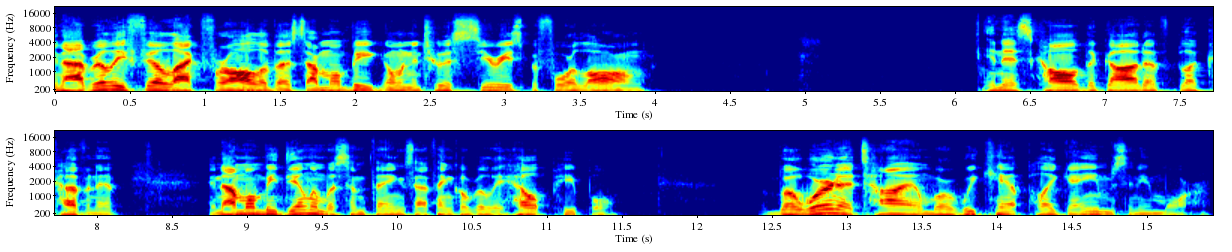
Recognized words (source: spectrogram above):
And I really feel like for all of us, I'm going to be going into a series before long and it's called the God of Blood Covenant. And I'm going to be dealing with some things I think will really help people. But we're in a time where we can't play games anymore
